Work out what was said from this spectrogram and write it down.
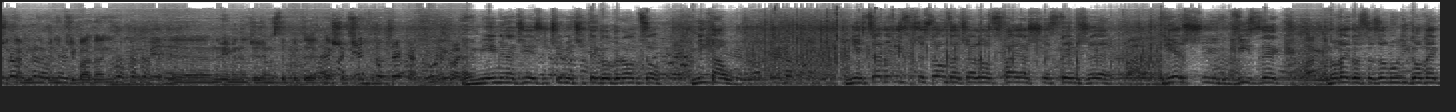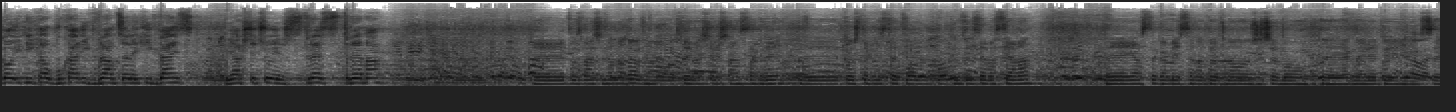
Czekamy na wyniki badań. E, No miejmy nadzieję, że następny jak najszybciej. Miejmy nadzieję, życzymy Ci tego gorąco. Michał, nie chcemy nic przesądzać, ale oswajasz się z tym, że pierwszy gwizdek nowego sezonu ligowego i Michał Puchalik w bramce Lechii Gdańsk. Jak się czujesz? Stres, trema? E, To znaczy, no na pewno otwiera się szansa gry e, kosztem niestety Sebastiana. E, Ja z tego miejsca na pewno życzę mu e, jak najlepiej i chcę,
